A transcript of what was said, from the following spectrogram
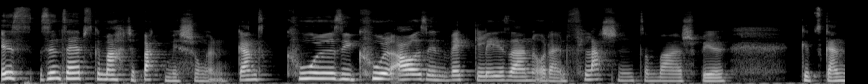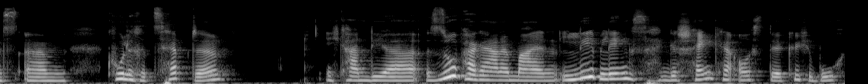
ist, sind selbstgemachte Backmischungen. Ganz cool, sieht cool aus in Weggläsern oder in Flaschen zum Beispiel. Gibt's ganz ähm, coole Rezepte. Ich kann dir super gerne mein Lieblingsgeschenke aus der Küche Buch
